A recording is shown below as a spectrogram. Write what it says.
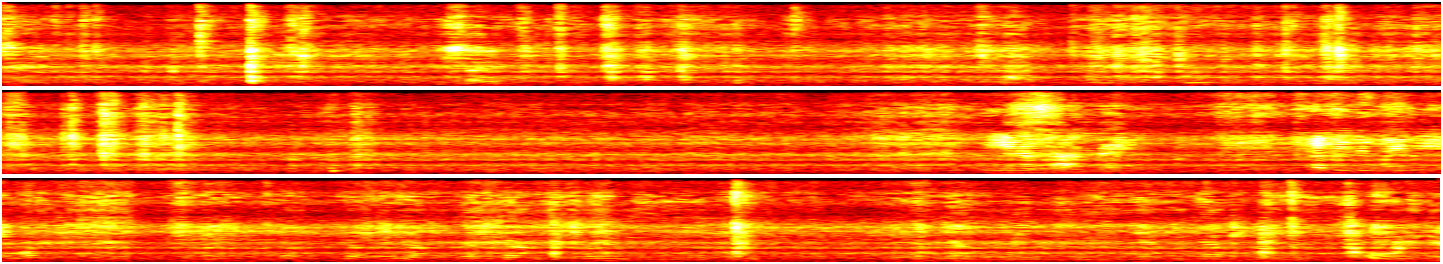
ใช่ไม่ใช่ มีเอกสารไหมถ้ามีดึงให้พี่หมด ยังยังยังยังไม่มียังไม่มียังยังไม่มีโอ้นี่ไง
